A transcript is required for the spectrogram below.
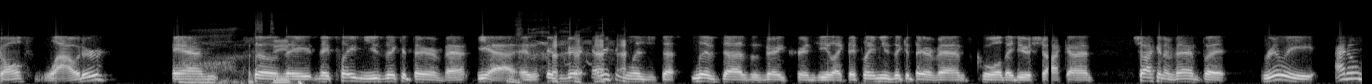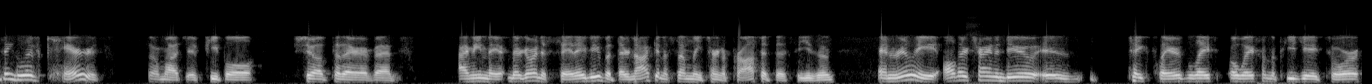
golf louder. And Oh, so deep. they they play music at their event. Yeah, it, it's very, everything Liv, do- Liv does is very cringy. Like they play music at their events, cool. They do a shotgun shotgun event, but really, I don't think LIV cares so much if people show up to their events. I mean, they they're going to say they do, but they're not going to suddenly turn a profit this season. And really, all they're trying to do is take players away from the PGA Tour,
